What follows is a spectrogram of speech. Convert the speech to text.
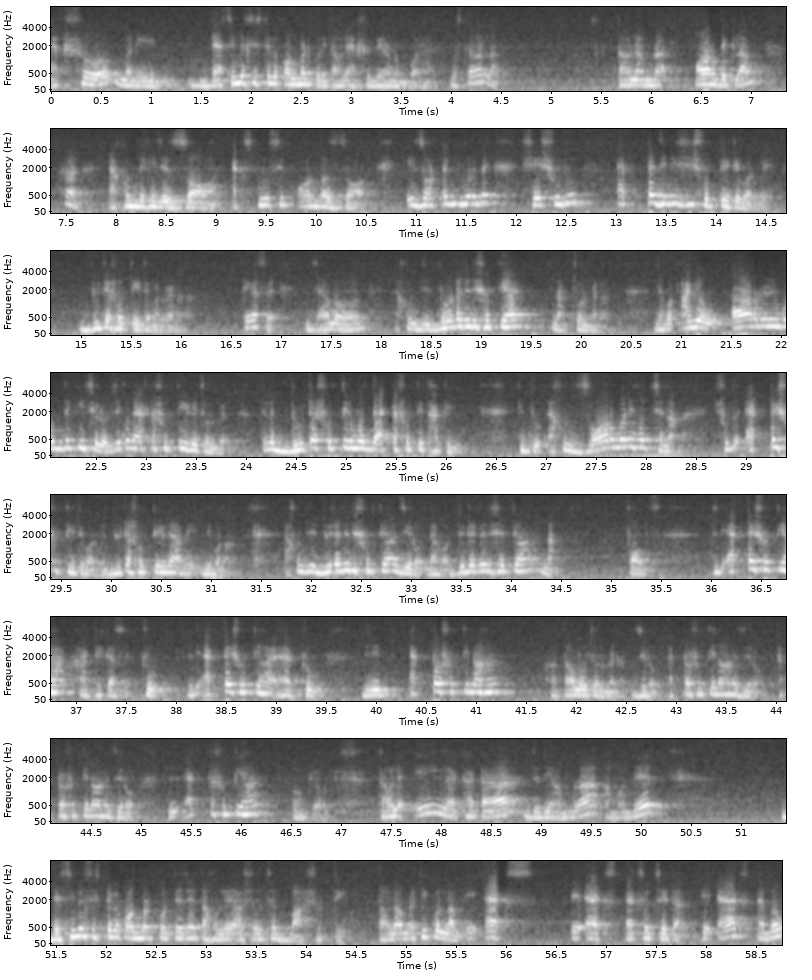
একশো মানে ডেসিমেল সিস্টেমে কনভার্ট করি, তাহলে একশো বিরানব্বই হয়। বুঝতে পারলাম? তাহলে আমরা অর দেখলাম হ্যাঁ? এখন দেখি যে জ্বর এক্সক্লুসিভ অর বা জ্বর। এই জ্বরটা কি করবে? সে শুধু একটা জিনিসই সত্যি হতে পারবে, দুইটা সত্যি হতে পারবে না। ঠিক আছে? যেমন, এখন যে দুটোটা যদি সত্যি হয়, না, চলবে না। যেমন আগেও অরের মধ্যে কি ছিল? যে কোনো একটা সত্যি হলে চলবে। তাহলে দুইটা সত্যির মধ্যে একটা সত্যি থাকেই। কিন্তু এখন জ্বর মানে হচ্ছে না, শুধু একটাই সত্যি হতে পারবে। দুইটা সত্যি হলে আমি নিব না। এখন যদি দুইটা যদি সত্যি হয় জিরো দেখো, দুইটা যদি সত্যি হয়, না ফলস যদি একটাই সত্যি হয় হ্যাঁ ঠিক আছে ট্রু যদি একটাই সত্যি হয় হ্যাঁ ট্রু যদি একটাও সত্যি না হয় হ্যাঁ তাহলেও চলবে না জিরো একটাও সত্যি না হয় জিরো একটাও সত্যি না হয় জিরো যদি একটা সত্যি হয় ওকে ওকে তাহলে এই লেখাটা যদি আমরা আমাদের ডেসিমেল সিস্টেমে কনভার্ট করতে যাই, তাহলে আসে হচ্ছে বাষট্টি। তাহলে আমরা কি করলাম? এই এক্স এ এক্স এক্স হচ্ছে এটা। এই এক্স এবং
